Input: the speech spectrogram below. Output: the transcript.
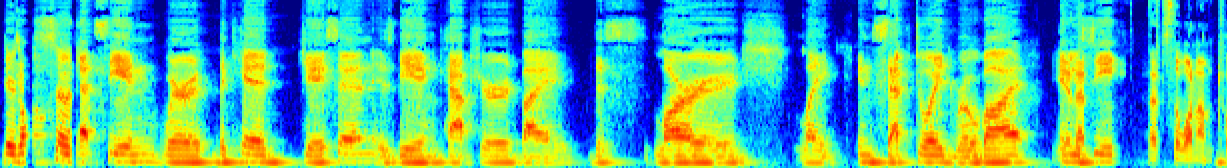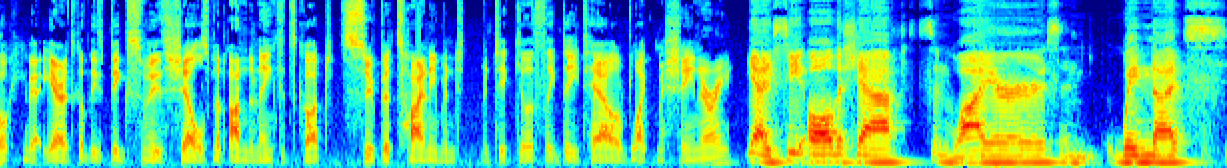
There's also that scene where the kid Jason is being captured by this large, like insectoid robot, yeah and you see that's the one I'm talking about. Yeah, it's got these big smooth shells, but underneath it's got super tiny, meticulously detailed like machinery. yeah, you see all the shafts and wires and wing nuts.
